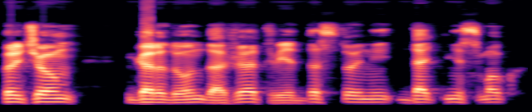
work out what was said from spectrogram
Причем Гордон даже ответ достойный дать не смог.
